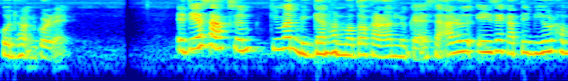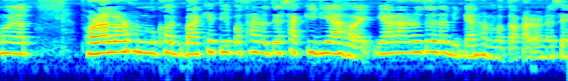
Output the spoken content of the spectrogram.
শোধন কৰে। এতিয়া চাওকচোন কিমান বিজ্ঞানসন্মত কাৰণ লুকাই আছে আৰু এই যে কাতি বিহুৰ সময়ত ভঁৰালৰ সন্মুখত বা খেতি পথাৰত যে চাকি দিয়া হয় ইয়াৰ আৰুতো এটা বিজ্ঞানসন্মত কাৰণ আছে।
